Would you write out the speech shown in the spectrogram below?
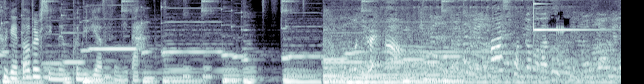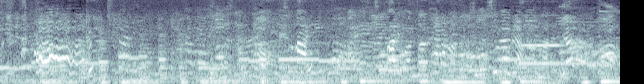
크게 떠들 수 있는 분위기였습니다. 초다리? 초다리 완전 사랑하는. 야! 아?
